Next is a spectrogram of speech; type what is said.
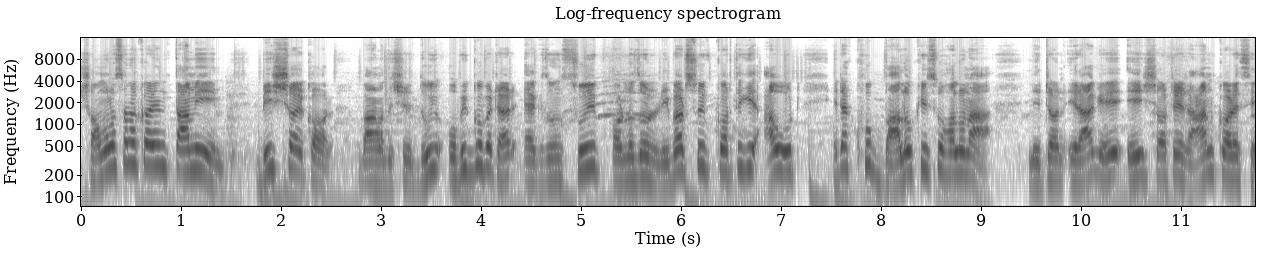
সমালোচনা করেন তামিম। বিস্ময়কর। বাংলাদেশের দুই অভিজ্ঞ ব্যাটার, একজন সুইপ, অন্যজন রিভার্স সুইপ করতে গিয়ে আউট। এটা খুব ভালো কিছু হলো না। লিটন এর আগে এই শটে রান করেছে,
